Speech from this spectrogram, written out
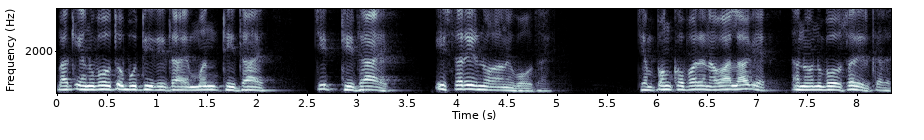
બાકી અનુભવ તો બુદ્ધિથી થાય, મનથી થાય, ચિત્તથી થાય એ શરીરનો અનુભવ થાય. જેમ પંખો ભરે હવા લાગે, એનો અનુભવ શરીર કરે,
